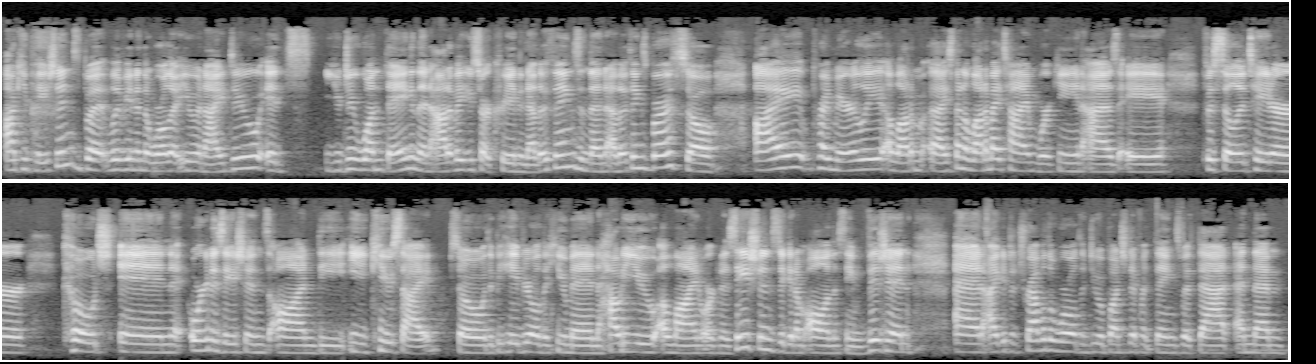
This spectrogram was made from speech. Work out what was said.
occupations. But living in the world that you and I do, it's you do one thing and then out of it you start creating other things and then other things birth so i primarily a lot of i spend a lot of my time working as a facilitator coach in organizations on the EQ side. So the behavioral, the human, how do you align organizations to get them all on the same vision? And I get to travel the world and do a bunch of different things with that. And then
